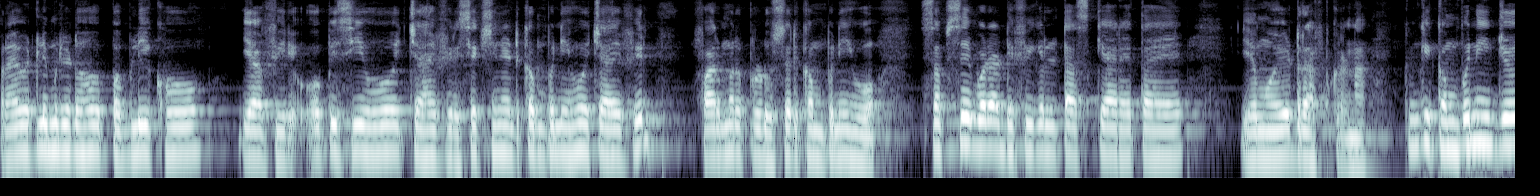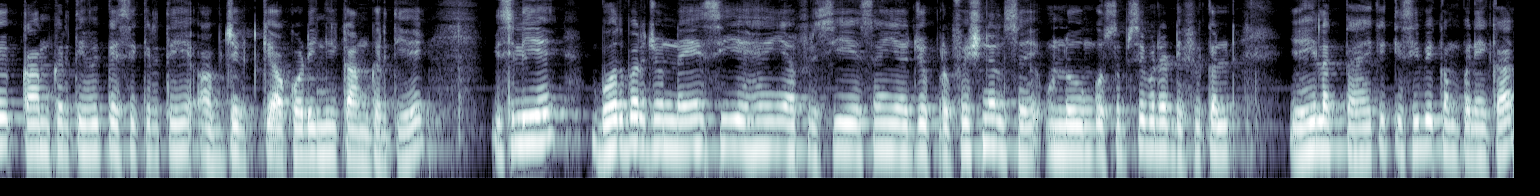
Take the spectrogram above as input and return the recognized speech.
प्राइवेट लिमिटेड हो पब्लिक हो, या फिर ओपीसी हो, चाहे फिर सेक्शन एड कंपनी हो, चाहे फिर फार्मर प्रोड्यूसर कंपनी हो, सबसे बड़ा डिफ़िकल्ट टास्क क्या रहता है? एमओए ड्राफ्ट करना। क्योंकि कंपनी जो काम करती है कैसे करती है, ऑब्जेक्ट के अकॉर्डिंग ही काम करती है। इसलिए बहुत बार जो नए सीए हैं या फिर सी हैं या जो प्रोफेशनल्स हैं, उन लोगों को सबसे बड़ा डिफ़िकल्ट यही लगता है कि किसी भी कंपनी का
